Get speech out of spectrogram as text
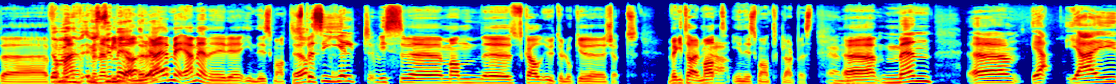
uh, for Ja, men meg. hvis jeg du vil mener det? Ja, jeg, jeg mener indisk mat. Ja. Spesielt hvis uh, man skal utelukke kjøtt. Vegetarmat, Ja. indisk mat, klart best. Eh, men uh, jeg, jeg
